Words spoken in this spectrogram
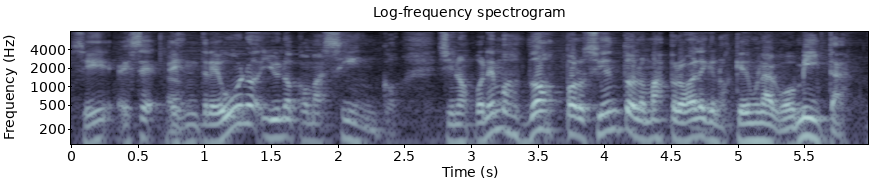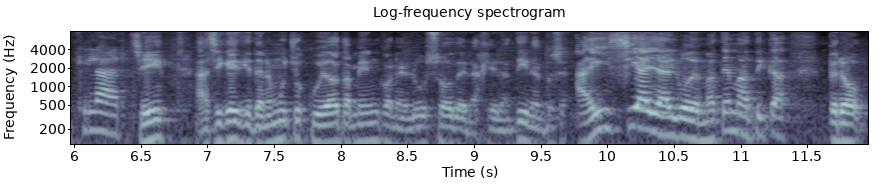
¿Sí? Ese, Entre 1 y 1,5. Si nos ponemos 2%, lo más probable es que nos quede una gomita. Claro. ¿sí? Así que hay que tener mucho cuidado también con el uso de la gelatina. Entonces, ahí sí hay algo de matemática, pero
